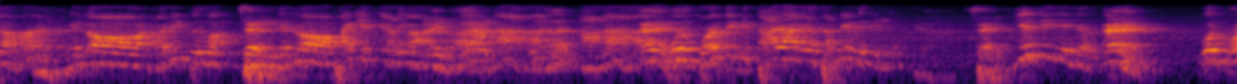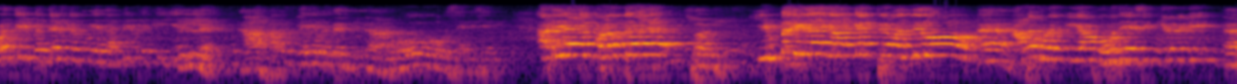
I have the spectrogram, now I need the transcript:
தெரியுதா எல்லா நலனையும் பெறுவான். எல்லா பாக்கியத்தையும் அடைவான். அடைவார். ஆனா. ஒரு குழந்தைக்கு தாயாகிற தன்மை இவருக்கு இல்லை. இயற்கையிலே இல்லை ஒரு குழந்தையை பெற்றெடுக்கக்கூடிய தன்மை இவருக்கு இல்லை. தெரிய வருது தெரிஞ்சுதான். ஓ சரி சரி. அடியே குழந்தை! இம்மையிலே யாக்கற்ற வந்திரும் அதை உனக்கு யாம் உபதேசிக்கிறவடி ஏ,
